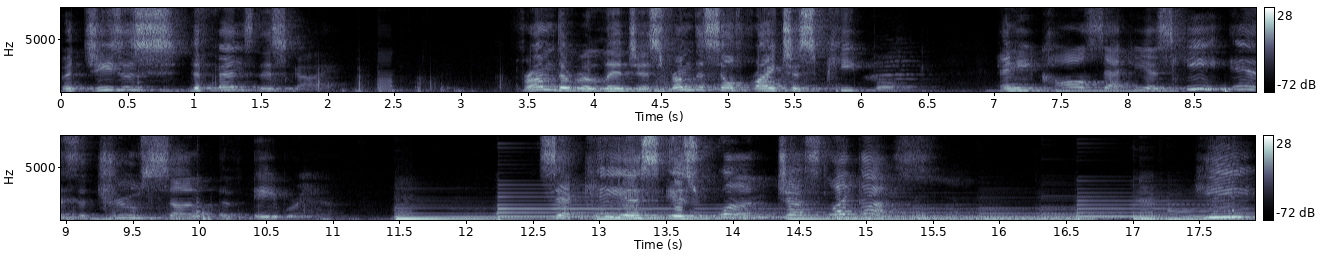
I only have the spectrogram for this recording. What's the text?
But Jesus defends this guy from the religious, from the self righteous people. And he calls Zacchaeus, he is a true son of Abraham. Zacchaeus is one just like us. He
